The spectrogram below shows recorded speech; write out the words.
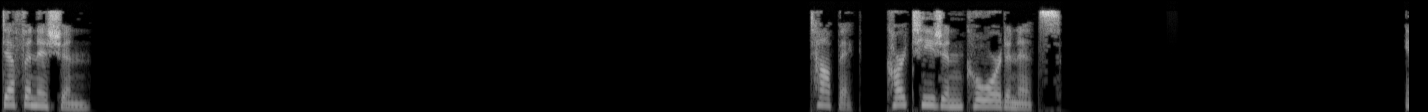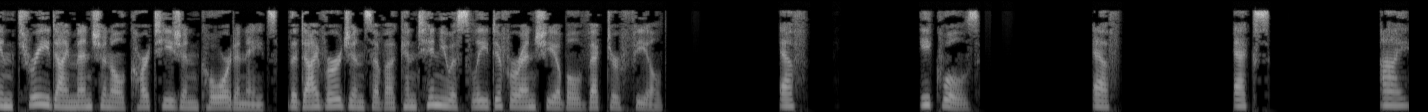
Definition Topic: Cartesian coordinates. In three-dimensional Cartesian coordinates, the divergence of a continuously differentiable vector field f equals f x i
